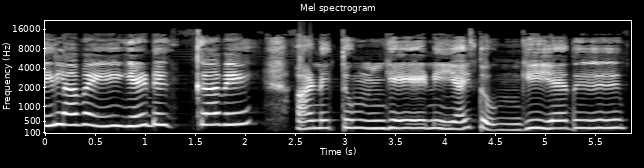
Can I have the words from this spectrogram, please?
நிலவை எடுக்கவே அனைத்தும் ஏணியாய் தொங்கியது.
